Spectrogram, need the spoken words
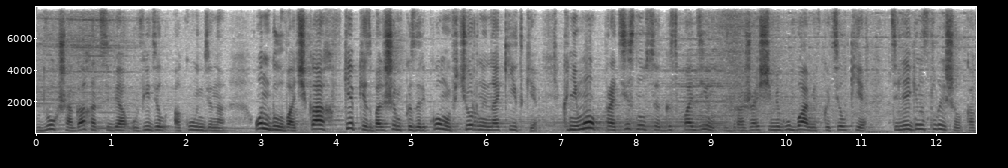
в двух шагах от себя увидел Акундина – он был в очках, в кепке с большим козырьком и в черной накидке. К нему протиснулся господин с дрожащими губами в котелке. Телегин слышал, как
